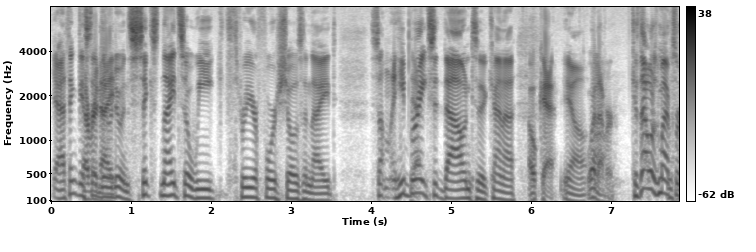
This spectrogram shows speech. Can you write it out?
Yeah, I think they Every said they were doing six nights a week, three or four shows a night. Something he breaks it down to kind of Okay, you know, whatever. Because that was my This first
